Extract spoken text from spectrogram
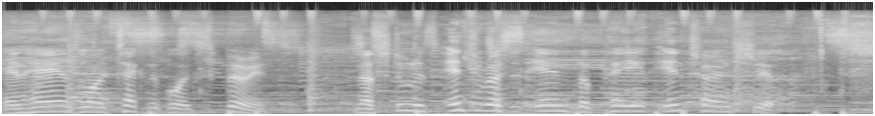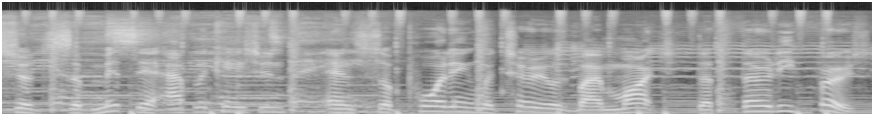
and hands on technical experience. Now, students interested in the paid internship should submit their application and supporting materials by March the 31st.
